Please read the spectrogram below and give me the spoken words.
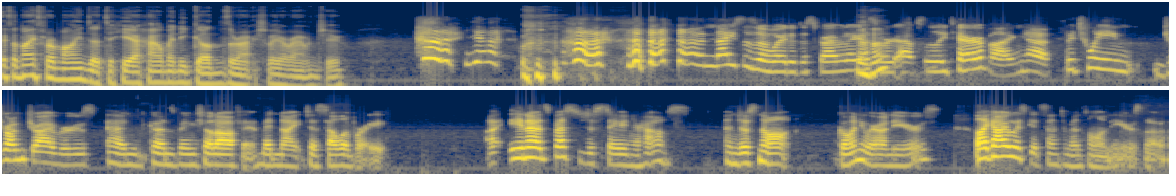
it's a nice reminder to hear how many guns are actually around you. yeah. Nice is a way to describe it. I guess Uh-huh. we're absolutely terrifying. Yeah. Between drunk drivers and guns being shut off at midnight to celebrate, I, you know, it's best to just stay in your house and just not go anywhere on New Year's. Like, I always get sentimental on New Year's, though.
